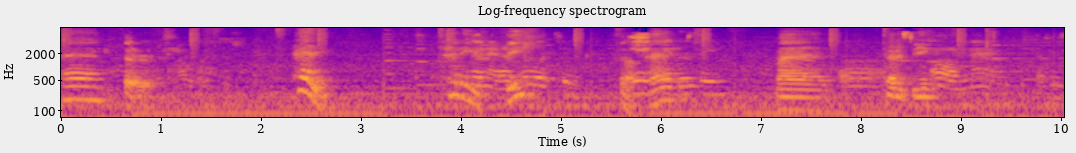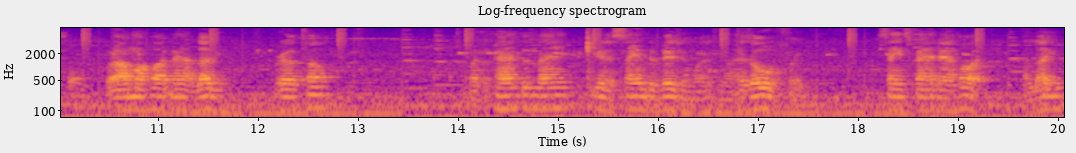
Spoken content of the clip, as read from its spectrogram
Panthers. Teddy. Teddy B to the Panthers. Man, Teddy B. Oh man, that's what's up. With all my heart, man, I love you. Real talk. But the Panthers, man, you're in the same division with us now. It's over for you. Saints fan at heart. I love you.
